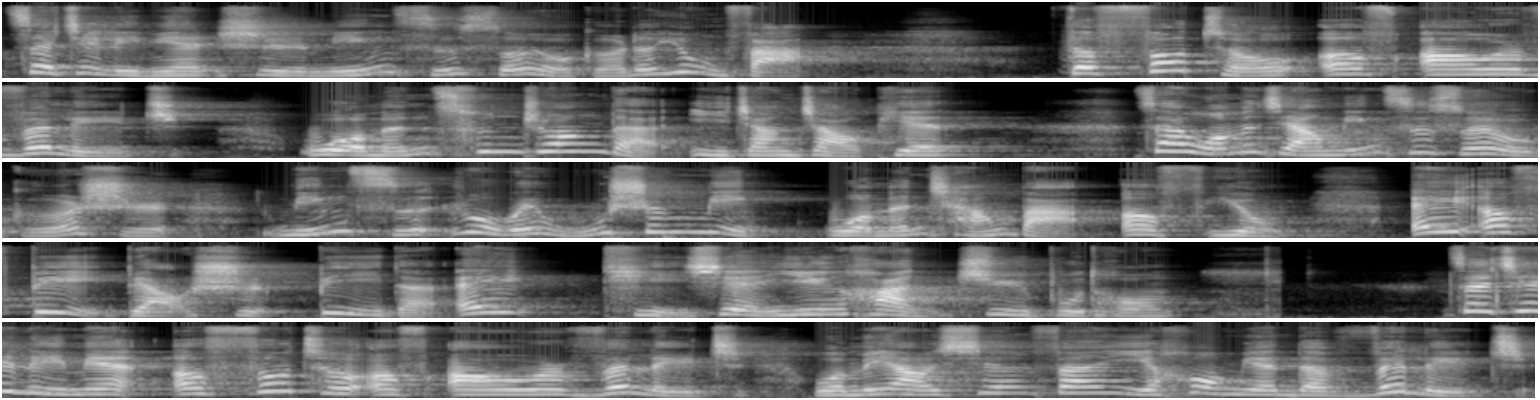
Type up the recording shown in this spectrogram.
在这里面是名词所有格的用法。The photo of our village， 我们村庄的一张照片。在我们讲名词所有格时，名词若为无生命，我们常把 of 用 a of b 表示 b 的 a，体现英汉句不同。在这里面，a photo of our village，我们要先翻译后面的 village，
